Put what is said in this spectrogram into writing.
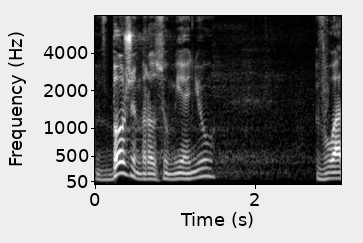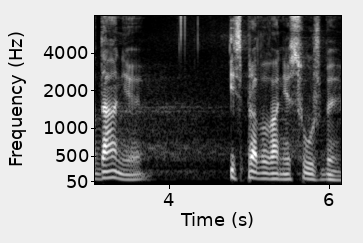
w Bożym rozumieniu władanie i sprawowanie służby.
